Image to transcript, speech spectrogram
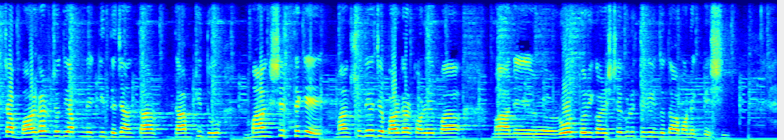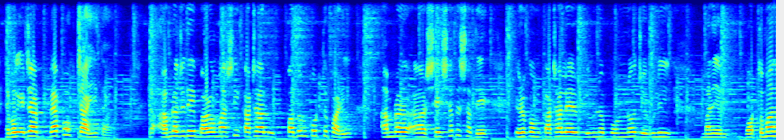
একটা বার্গার যদি আপনি কিনতে যান, তার দাম কিন্তু মাংসের থেকে, মাংস দিয়ে যে বার্গার করে বা মানে রোল তৈরি করে, সেগুলির থেকে কিন্তু দাম অনেক বেশি। এবং এটার ব্যাপক চাহিদা। তা আমরা যদি এই বারো মাসই কাঁঠাল উৎপাদন করতে পারি, আমরা আর সেই সাথে সাথে এরকম কাঁঠালের বিভিন্ন পণ্য যেগুলি মানে বর্তমান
